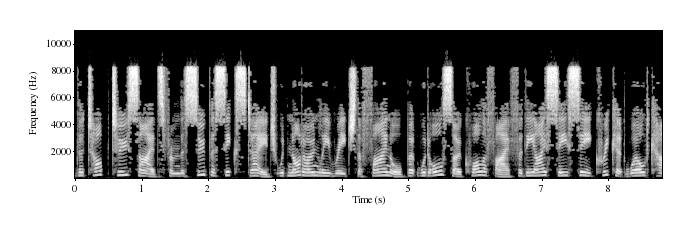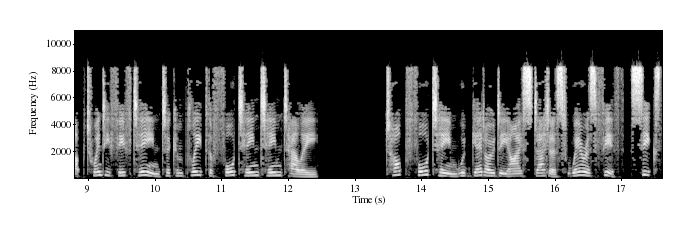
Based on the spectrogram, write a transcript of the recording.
The top two sides from the Super Six stage would not only reach the final but would also qualify for the ICC Cricket World Cup 2015 to complete the 14-team tally. Top 4 team would get ODI status whereas 5th, 6th,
